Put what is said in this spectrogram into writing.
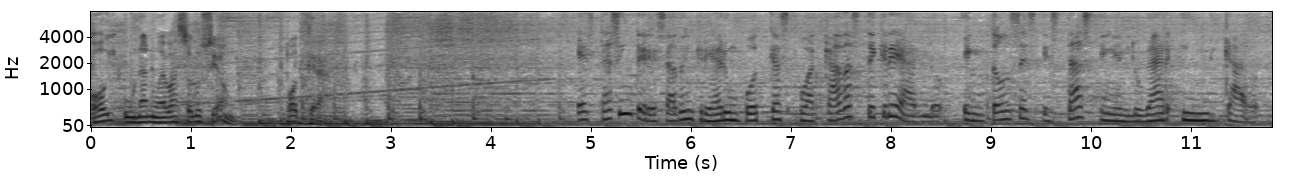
Hoy una nueva solución, Podgram. ¿Estás interesado en crear un podcast o acabas de crearlo? Entonces estás en el lugar indicado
